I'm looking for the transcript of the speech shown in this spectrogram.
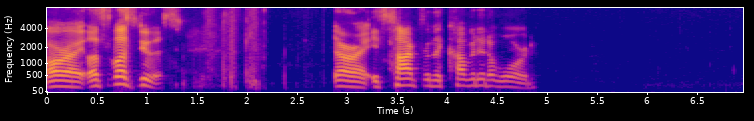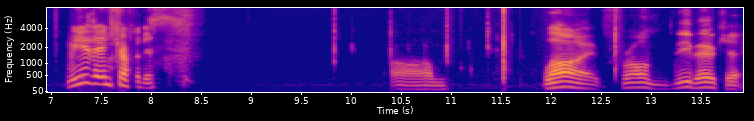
All right, let's let's do this. All right, it's time for the coveted award. We need an intro for this. Um, live from the Bearcast.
